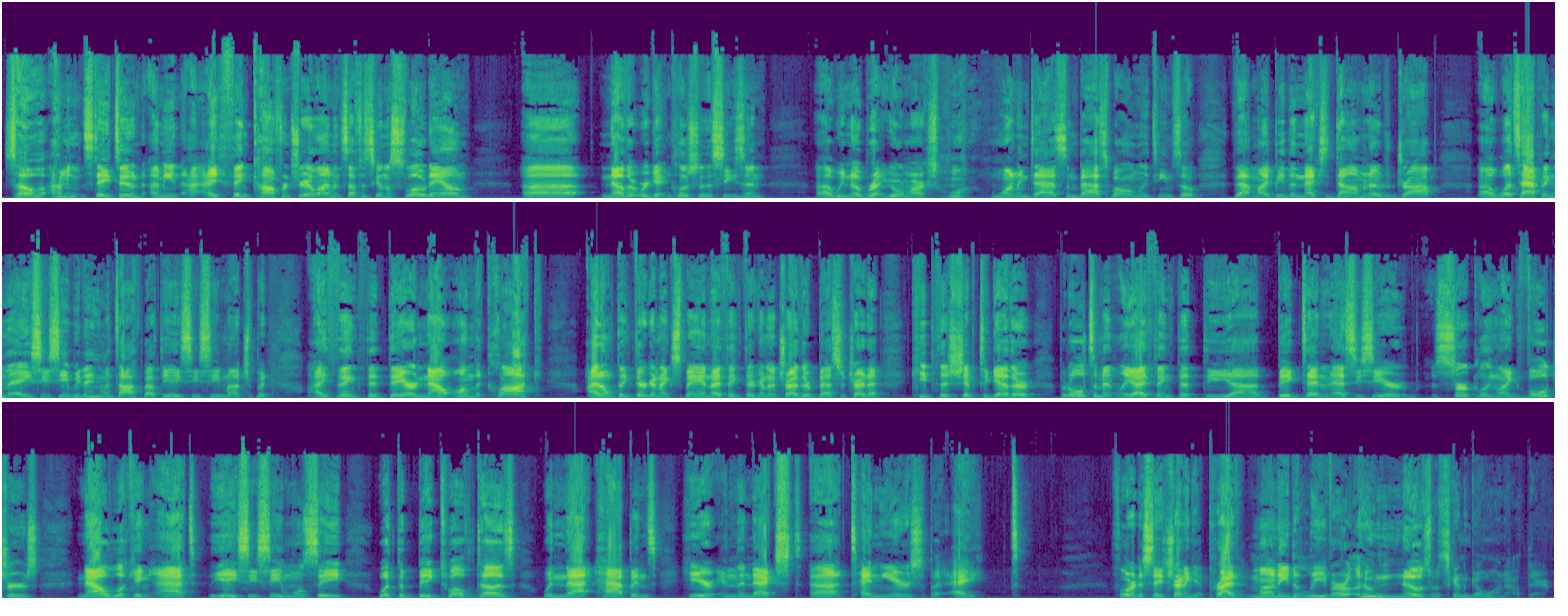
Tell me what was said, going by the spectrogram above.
So, I mean, stay tuned. I mean, I, I think conference realignment stuff is going to slow down uh, now that we're getting close to the season. Uh, we know Brett Yormark's wanting to add some basketball only teams, so that might be the next domino to drop. Uh, what's happening in the ACC? We didn't even talk about the ACC much, but I think that they are now on the clock. I don't think they're going to expand. I think they're going to try their best to try to keep the ship together. But ultimately, I think that the uh, Big Ten and SEC are circling like vultures now looking at the ACC, and we'll see what the Big 12 does when that happens here in the next uh, 10 years. But hey, Florida State's trying to get private money to leave early. Who knows what's going to go on out there?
